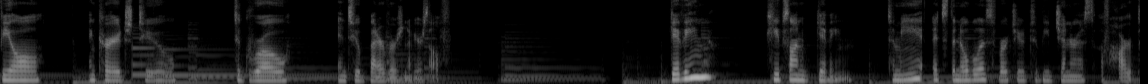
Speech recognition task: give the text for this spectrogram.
feel encouraged to to grow into a better version of yourself. Giving keeps on giving. To me, it's the noblest virtue to be generous of heart.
